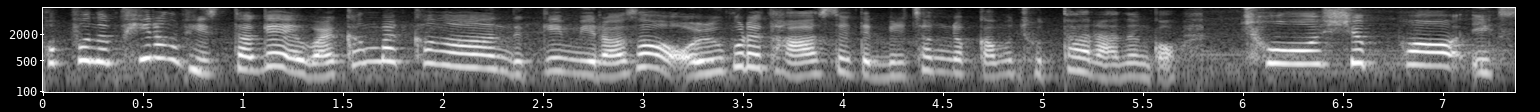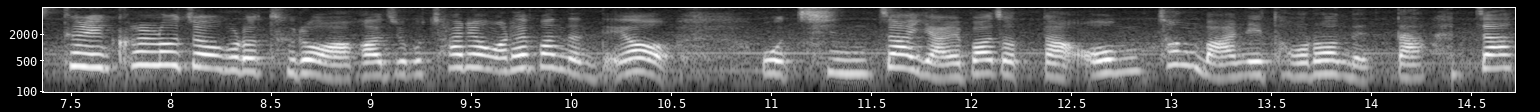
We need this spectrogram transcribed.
퍼프는 퓌랑 비슷하게 말캉말캉한 느낌이라서 얼굴에 닿았을 때 밀착력감은 좋다라는 거. 초 슈퍼 extreme 클로즈업으로 들어와가지고 촬영을 해봤는데요. 오, 진짜 얇아졌다. 엄청 많이 덜어냈다. 진짜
